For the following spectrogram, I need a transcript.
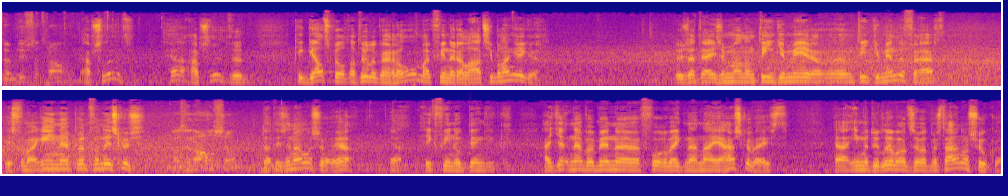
dat blieft dat trouw. absoluut. Ja, absoluut. Kijk, geld speelt natuurlijk een rol, maar ik vind de relatie belangrijker. Dus dat deze man een tientje meer of een tientje minder vraagt, is voor mij geen eh, punt van discussie. Dat is in alles zo. Dat is in alles zo, ja. ja. Ik vind ook, denk ik... Had je, net, we zijn eh, vorige week naar Nijahas geweest. Ja, iemand uit Leeuwarden zou wat me staan opzoeken.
